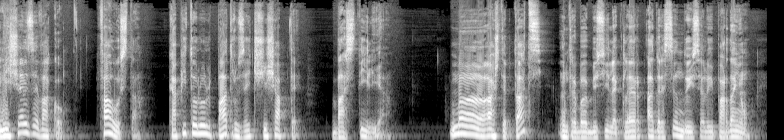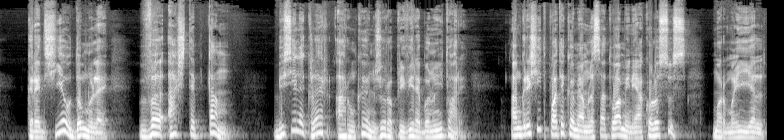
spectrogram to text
Michel Zevaco Fausta Capitolul 47 Bastilia Mă așteptați? întrebă Bussy Leclerc adresându-i se lui Pardaion. Cred și eu, domnule, vă așteptam. Bussy Leclerc aruncă în jur o privire bănuitoare. Am greșit, poate că mi-am lăsat oamenii acolo sus, mormăi el.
